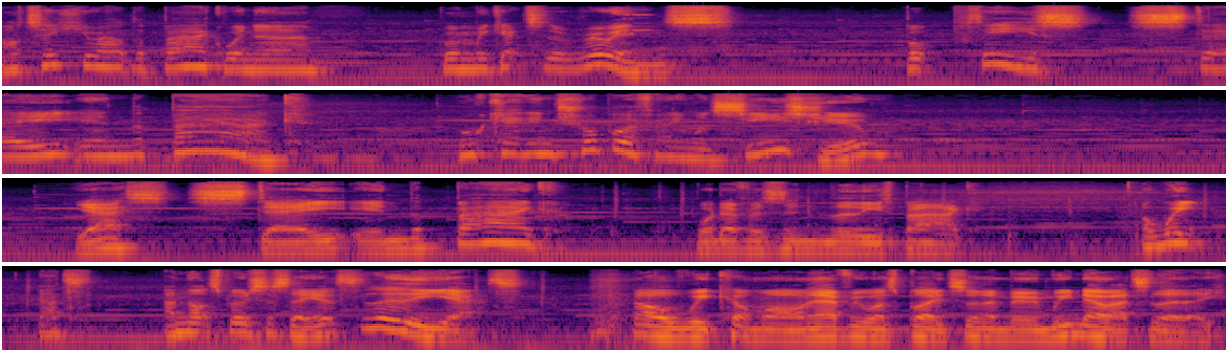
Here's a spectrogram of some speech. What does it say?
I'll take you out the bag when uh when we get to the ruins. But please stay in the bag. We'll get in trouble if anyone sees you. Yes, stay in the bag. Whatever's in Lillie's bag. Oh wait, that's I'm not supposed to say it's Lillie yet. Oh we come on, everyone's played Sun and Moon, we know that's Lily.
